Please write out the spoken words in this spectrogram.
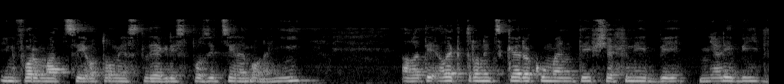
informaci o tom, jestli je k dispozici nebo není, ale ty elektronické dokumenty všechny by měly být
